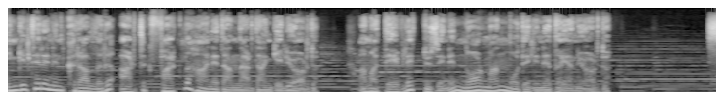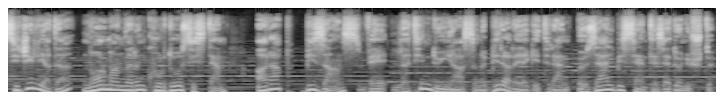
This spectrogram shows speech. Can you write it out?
İngiltere'nin kralları artık farklı hanedanlardan geliyordu ama devlet düzeni Norman modeline dayanıyordu. Sicilya'da Normanların kurduğu sistem Arap, Bizans ve Latin dünyasını bir araya getiren özel bir senteze dönüştü.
